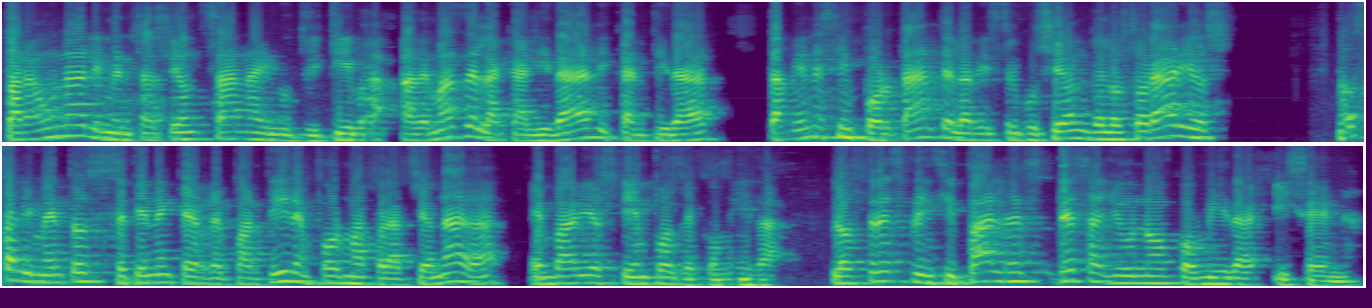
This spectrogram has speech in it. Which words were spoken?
Para una alimentación sana y nutritiva, además de la calidad y cantidad, también es importante la distribución de los horarios. Los alimentos se tienen que repartir en forma fraccionada en varios tiempos de comida. Los tres principales, desayuno, comida y cena.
